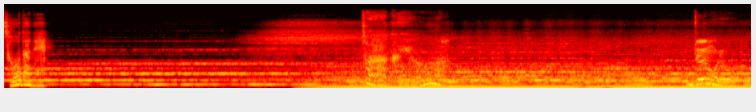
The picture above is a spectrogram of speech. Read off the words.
そうだね。たくよ。でもよ。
